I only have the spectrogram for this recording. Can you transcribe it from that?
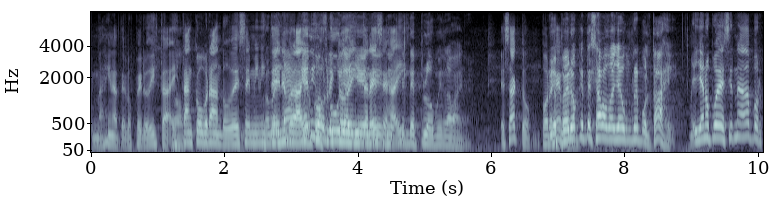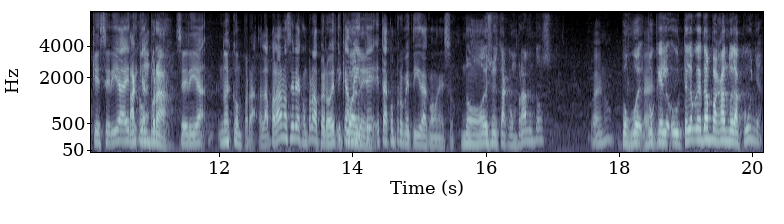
imagínate, los periodistas No. están cobrando de ese ministerio, pero hay ¿Qué un conflicto de intereses de- ahí. Del desplome y de la vaina. Exacto. Por Yo ejemplo, espero que este sábado haya un reportaje. ella no puede decir nada porque sería Está ética. comprada. Sería, no es comprada. La palabra no sería comprada, pero éticamente es? está comprometida con eso. No, eso está comprado entonces. Bueno, Porque, eh, porque usted lo que está pagando es la cuña.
